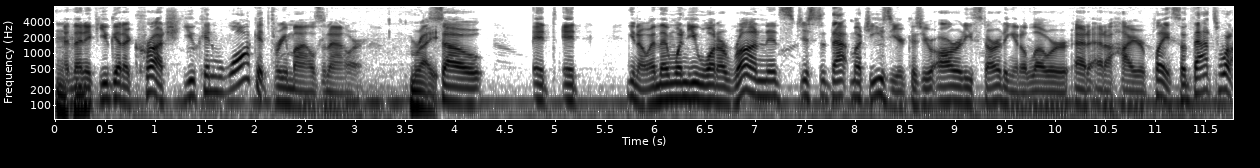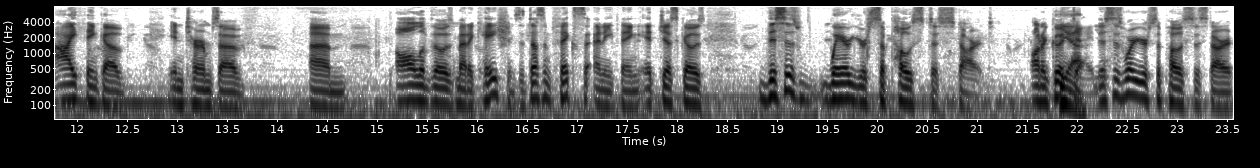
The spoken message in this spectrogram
And then if you get a crutch, you can walk at three miles an hour. Right. So it it you know, and then when you want to run, it's just that much easier because you're already starting at a lower at, at a higher place. So that's what I think of in terms of um, all of those medications. It doesn't fix anything. It just goes. This is where you're supposed to start on a good Yeah. day. This is where you're supposed to start,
